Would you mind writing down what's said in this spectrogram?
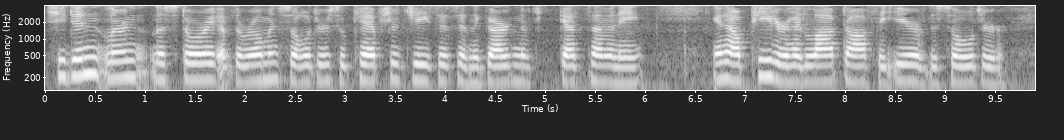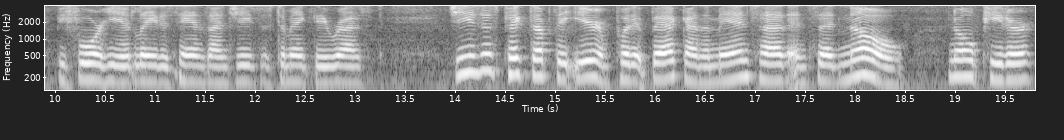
She didn't learn the story of the Roman soldiers who captured Jesus in the Garden of Gethsemane and how Peter had lopped off the ear of the soldier before he had laid his hands on Jesus to make the arrest. Jesus picked up the ear and put it back on the man's head and said, No, no, Peter,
